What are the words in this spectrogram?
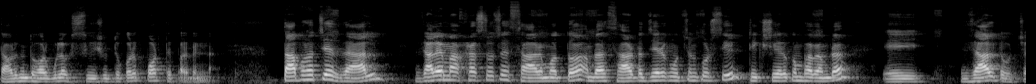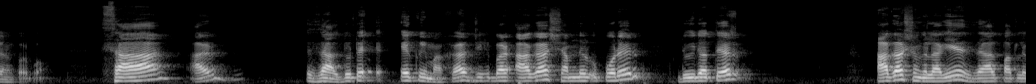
তাহলে কিন্তু হরগুলো শুদ্ধ করে পড়তে পারবেন না। তারপর হচ্ছে রাল। জালের মাখরাজটা হচ্ছে সার মতো। আমরা সারটা যেরকম উচ্চারণ করছি, ঠিক সেরকমভাবে আমরা এই জালটা উচ্চারণ করব। সা আর জাল দুটো একই মাখরাজ। জিহ্বার আগা, সামনের উপরের দুই দাঁতের আগার সঙ্গে লাগিয়ে জাল পাতলা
